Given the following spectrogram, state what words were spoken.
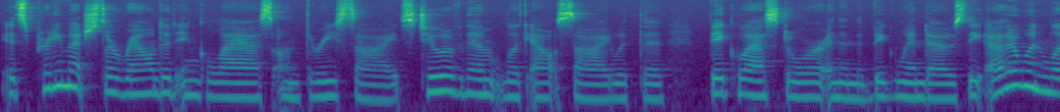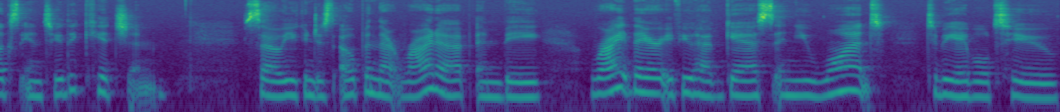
It's pretty much surrounded in glass on three sides. Two of them look outside with the big glass door and then the big windows. The other one looks into the kitchen. So you can just open that right up and be right there if you have guests and you want to be able to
